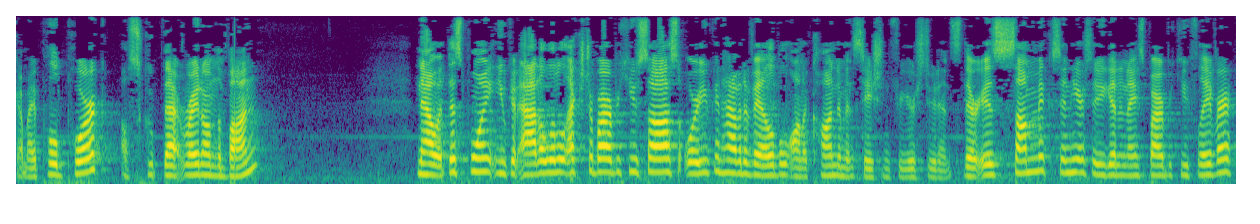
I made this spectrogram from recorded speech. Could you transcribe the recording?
Got my pulled pork. I'll scoop that right on the bun. Now, at this point, you could add a little extra barbecue sauce, or you can have it available on a condiment station for your students. There is some mix in here, so you get a nice barbecue flavor,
